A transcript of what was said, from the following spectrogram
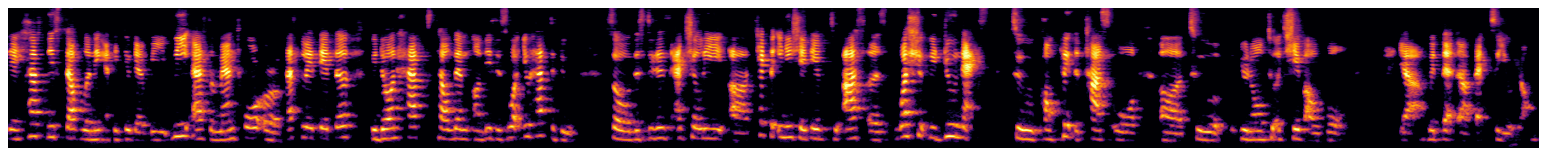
they have this self-learning attitude that we, we as a mentor or a facilitator, we don't have to tell them, oh, this is what you have to do. So the students actually uh, take the initiative to ask us, what should we do next to complete the task or uh, to, you know, to achieve our goal. Yeah, with that, uh, back to you, Yong.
